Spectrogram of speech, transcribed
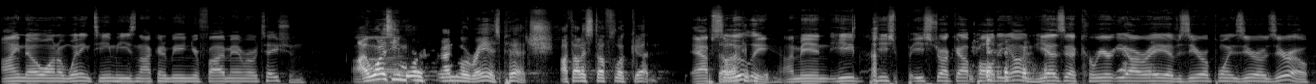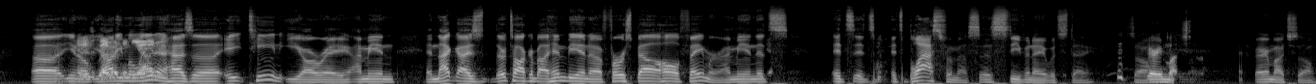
I know on a winning team, he's not going to be in your five man rotation. I uh, want to see more Franmil Reyes pitch. I thought his stuff looked good. Absolutely. So I, I, mean, he, he he struck out Paul DeJong. He has a career ERA of 0.00. Uh, you know, Yadi Molina Yadi. has a 18 ERA. I mean, and that guy's they're talking about him being a first ballot Hall of Famer. I mean, it's it's it's it's blasphemous, as Stephen A. would say. So very much. Very much so.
